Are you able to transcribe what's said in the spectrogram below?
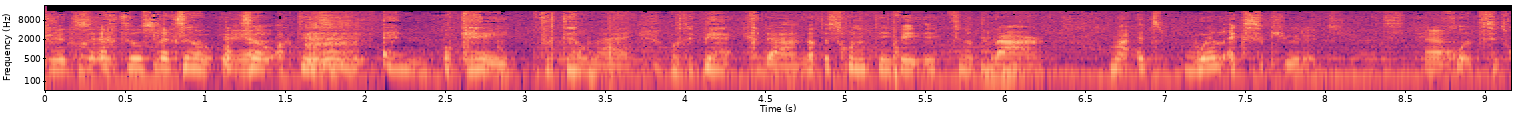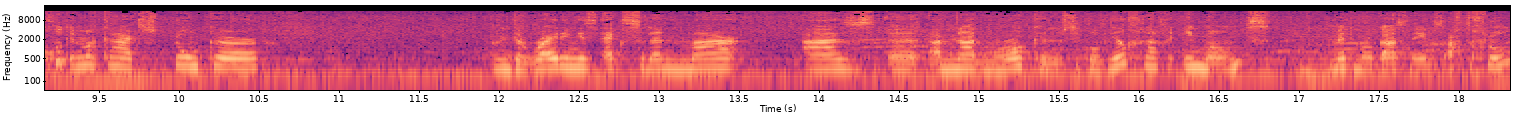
Ja, het is echt heel slecht. Zo, Ja, ja. zo. En, oké, vertel mij, wat heb jij gedaan? Dat is gewoon een tv, ik vind het raar. Maar het is well executed. Het, is Ja. goed, het zit goed in elkaar, het is donker. I mean, the writing is excellent, maar as, uh, I'm not Moroccan, dus ik wil heel graag iemand met Marokkaans-Nederlands achtergrond.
